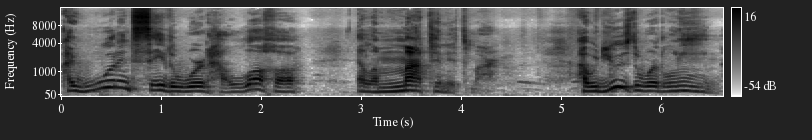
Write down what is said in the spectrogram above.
I wouldn't say the word halacha elamatin itmar. I would use the word lean,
